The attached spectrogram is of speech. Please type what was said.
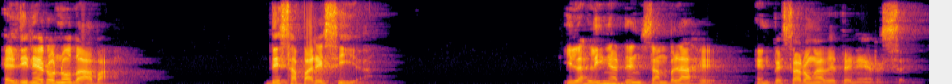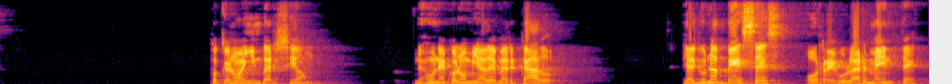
El dinero no daba, desaparecía. Y las líneas de ensamblaje empezaron a detenerse. Porque no hay inversión, no es una economía de mercado. Y algunas veces o regularmente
